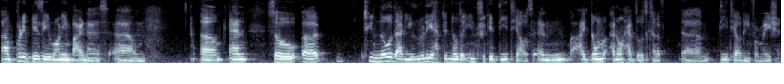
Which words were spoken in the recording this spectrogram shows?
I'm pretty busy running Binance. Um, um, and so uh, to know that, you really have to know the intricate details, and I don't I don't have those kind of um, detailed information.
